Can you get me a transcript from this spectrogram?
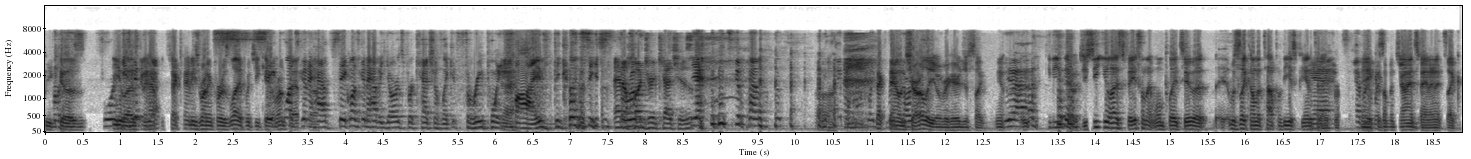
because For- he's Eli's gonna- going to have to check and he's running for his life, which he can't run Saquon's fast gonna have Saquon's gonna have a yards per catch of like 3.5 because he just And a hundred catches. Yeah, he's gonna have. He's Uh, like, check down yards- Charlie over here, just like you know, Yeah. What do you do? You see Eli's face on that one play too? It, it was like on the top of ESPN Yeah, today because I'm a Giants fan, and it's like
